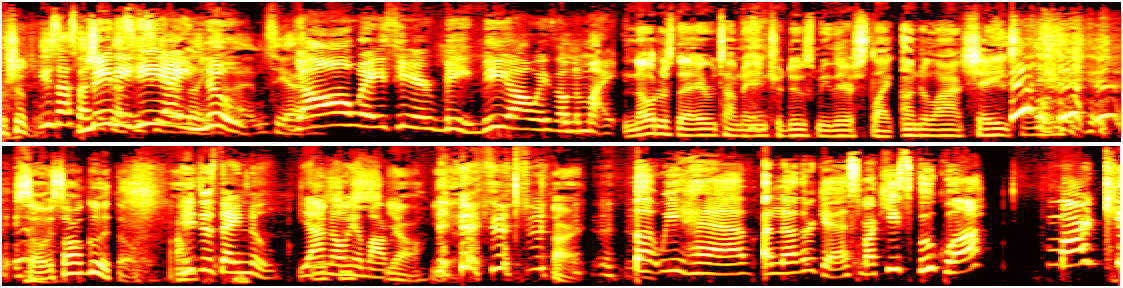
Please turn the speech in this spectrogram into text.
For sure. He's not special. Meaning because he's he ain't new. times, yeah. Y'all always hear B. B always on the mic. Notice that every time they introduce me, there's like underlined shades. so it's all good though. I'm- He just ain't new. Y'all know just- him already. Y'all, yeah. all right. But we have another guest, Marquise Fuqua. Marquis.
